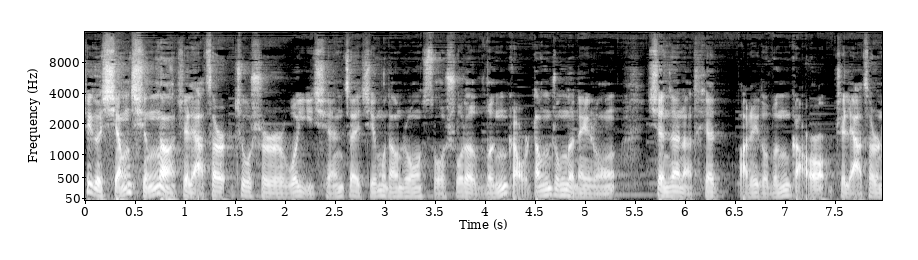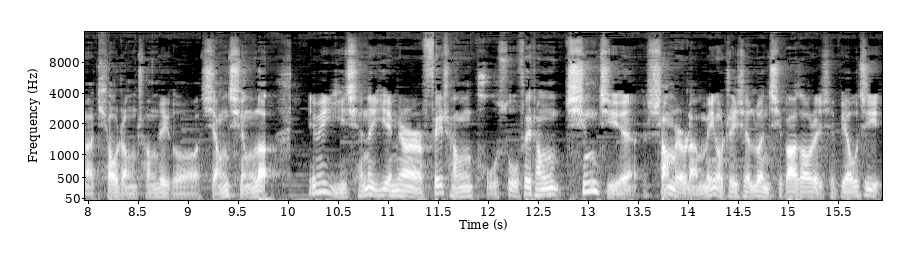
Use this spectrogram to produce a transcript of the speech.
这个详情呢，这俩字儿就是我以前在节目当中所说的文稿当中的内容。现在呢，他把这个文稿这俩字儿呢调整成这个详情了。因为以前的页面非常朴素、非常清洁，上面呢没有这些乱七八糟的一些标记，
